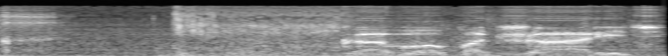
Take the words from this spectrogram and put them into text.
Так. Кого поджарить?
